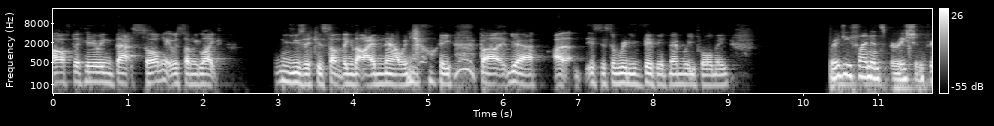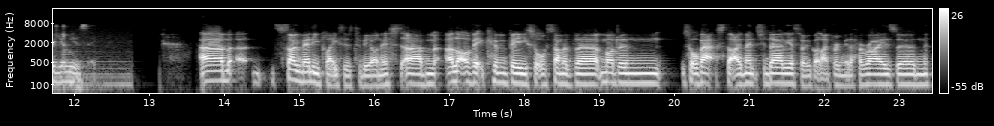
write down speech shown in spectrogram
after hearing that song, it was suddenly like music is something that I now enjoy. but yeah, uh, it's just a really vivid memory for me. Where do you find inspiration for your music? Um, so many places, to be honest. Um, a lot of it can be sort of some of the modern sort of acts that I mentioned earlier. So we've got like Bring Me the Horizon,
